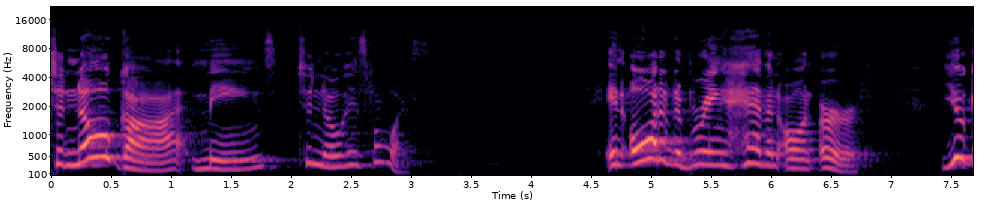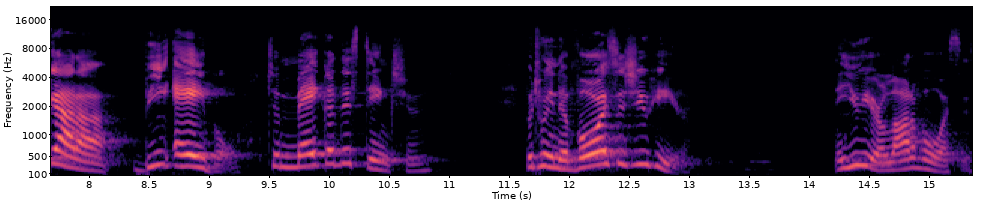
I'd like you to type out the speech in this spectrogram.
To know God means to know his voice. In order to bring heaven on earth, you gotta be able to make a distinction between the voices you hear. And you hear a lot of voices.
